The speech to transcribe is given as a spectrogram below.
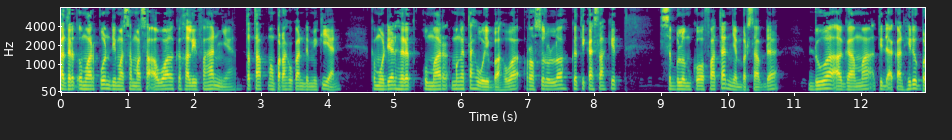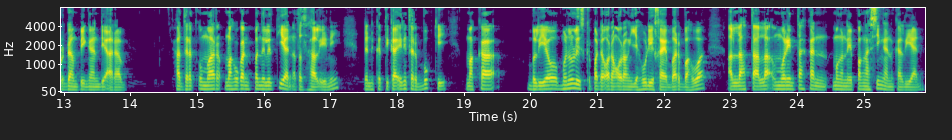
Hadrat Umar pun di masa-masa awal kekhalifahannya tetap memperlakukan demikian. Kemudian Hadrat Umar mengetahui bahwa Rasulullah ketika sakit sebelum kewafatannya bersabda, dua agama tidak akan hidup berdampingan di Arab. Hadrat Umar melakukan penelitian atas hal ini dan ketika ini terbukti, maka beliau menulis kepada orang-orang Yahudi Khaybar bahwa Allah Ta'ala memerintahkan mengenai pengasingan kalian.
